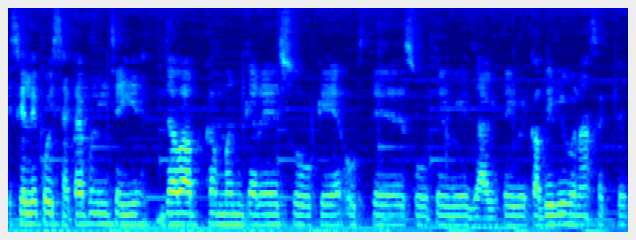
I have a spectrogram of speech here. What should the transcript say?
इसके लिए कोई सेटअप नहीं चाहिए। जब आपका मन करे सो के उठते, सोते हुए, जागते हुए कभी भी बना सकते हो।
